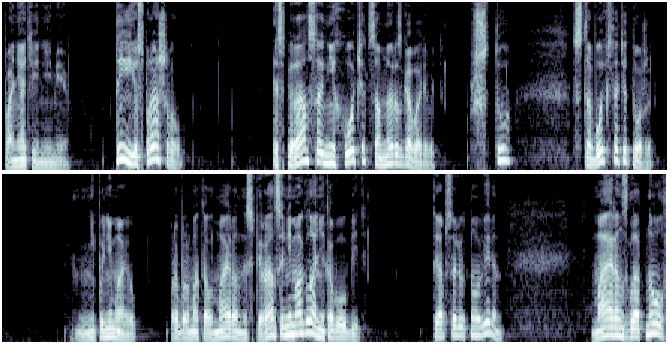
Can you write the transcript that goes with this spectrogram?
Понятия не имею. Ты ее спрашивал? Эсперанса не хочет со мной разговаривать. Что? С тобой, кстати, тоже. Не понимаю, пробормотал Майрон. Эсперанса не могла никого убить. Ты абсолютно уверен? Майрон сглотнул.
